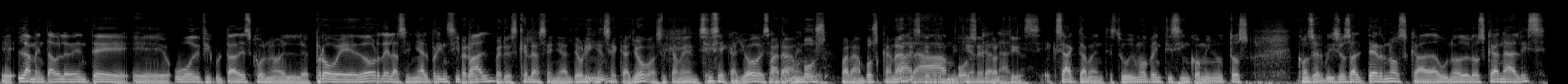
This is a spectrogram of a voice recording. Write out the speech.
Eh, lamentablemente eh, hubo dificultades con el proveedor de la señal principal. pero es que la señal de origen se cayó, básicamente. Sí, se cayó, Para exactamente. ambos, para ambos canales Para que transmitían ambos el partido. exactamente. Estuvimos 25 minutos con servicios alternos, cada uno de los canales.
